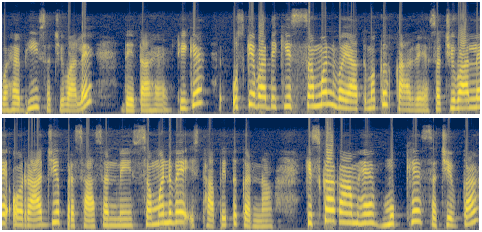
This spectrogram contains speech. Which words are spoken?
वह भी सचिवालय देता है, ठीक है? उसके बाद देखिए, समन्वयात्मक कार्य, सचिवालय और राज्य प्रशासन में समन्वय स्थापित करना। किसका काम है? मुख्य सचिव का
